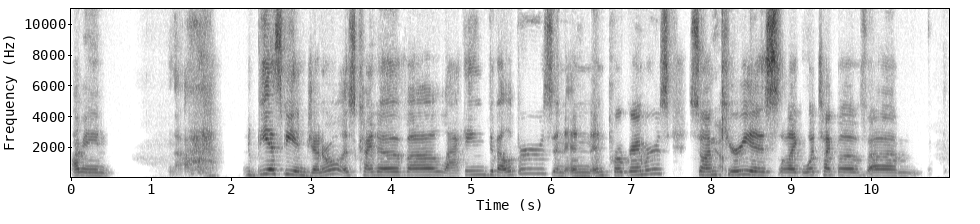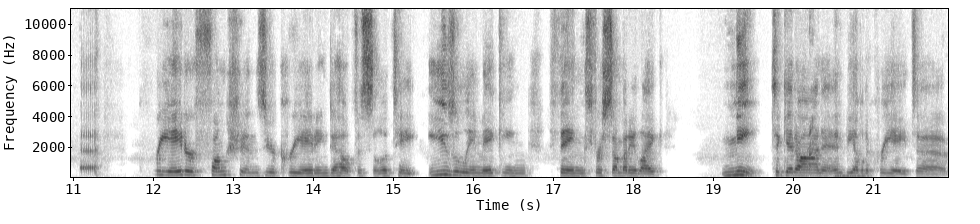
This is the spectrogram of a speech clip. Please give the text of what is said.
I mean, ah, BSV in general is kind of uh, lacking developers and, and and programmers. So I'm yeah. curious, like, what type of um, uh, creator functions you're creating to help facilitate easily making things for somebody like me to get on and be able to create a,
